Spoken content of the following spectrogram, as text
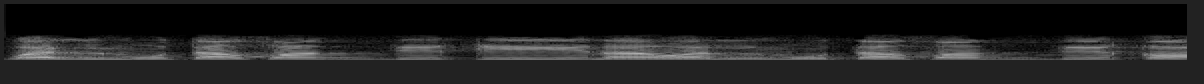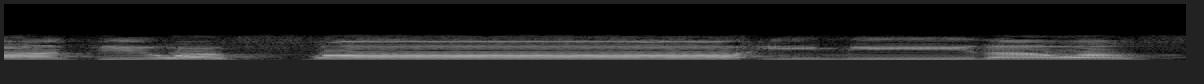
وَالْمُتَصَدِّقِينَ وَالْمُتَصَدِّقَاتِ وَالصَّائِمِينَ وَالصَّائِمَاتِ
